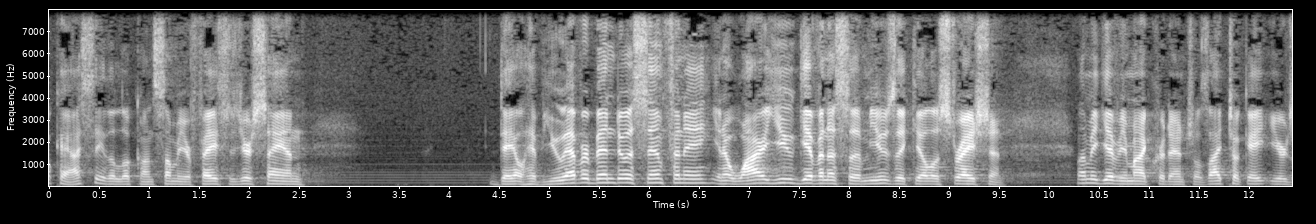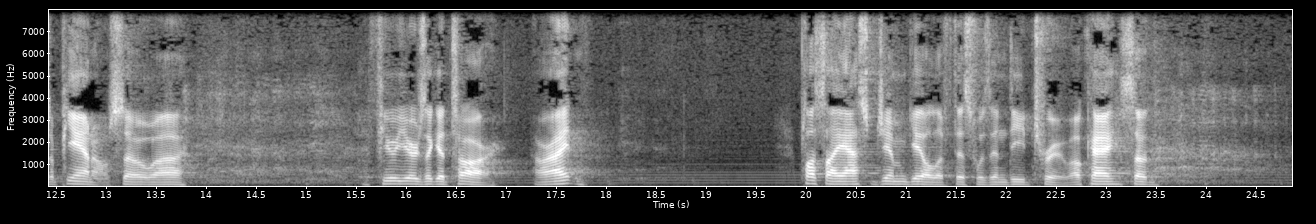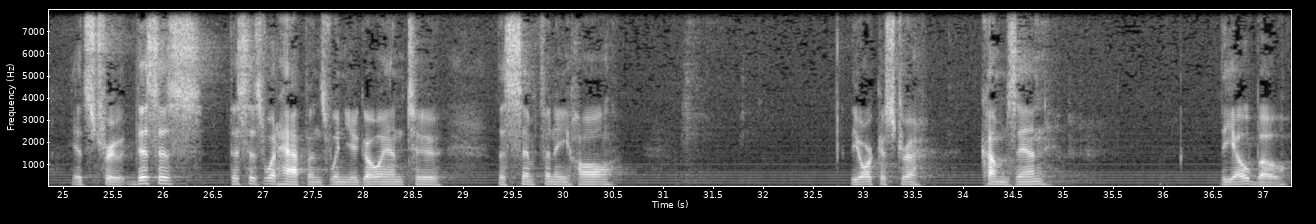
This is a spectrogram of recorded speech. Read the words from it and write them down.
Okay, I see the look on some of your faces. You're saying, Dale, have you ever been to a symphony? You know, why are you giving us a music illustration? Let me give you my credentials. I took eight years of piano, so uh, a few years of guitar, all right? Plus, I asked Jim Gill if this was indeed true, okay? So it's true. This is, this is what happens when you go into the symphony hall. The orchestra comes in, the oboe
